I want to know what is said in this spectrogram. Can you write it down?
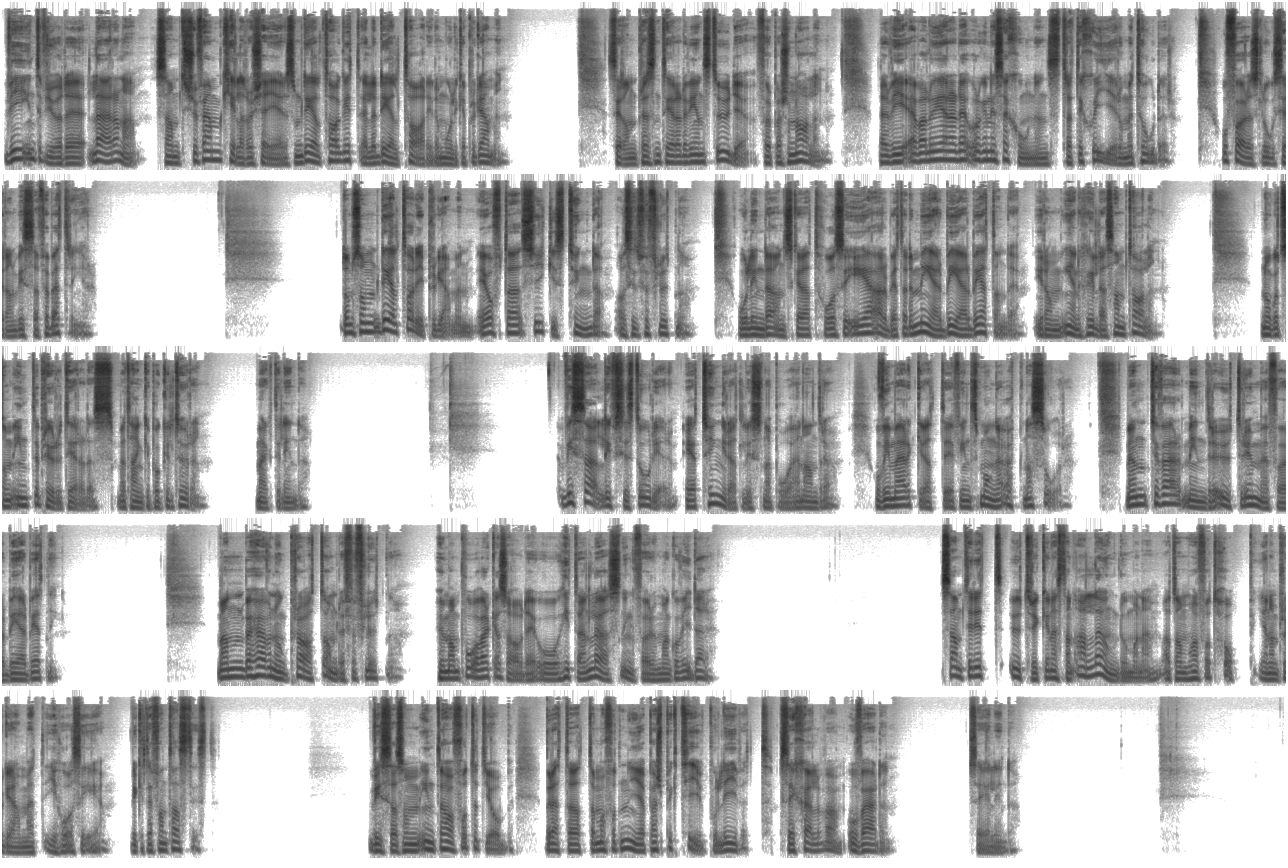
Vi intervjuade lärarna samt 25 killar och tjejer som deltagit eller deltar i de olika programmen. Sedan presenterade vi en studie för personalen där vi evaluerade organisationens strategier och metoder och föreslog sedan vissa förbättringar. De som deltar i programmen är ofta psykiskt tyngda av sitt förflutna och Linda önskar att HCE arbetade mer bearbetande i de enskilda samtalen. Något som inte prioriterades med tanke på kulturen, märkte Linda. Vissa livshistorier är tyngre att lyssna på än andra och vi märker att det finns många öppna sår, men tyvärr mindre utrymme för bearbetning. Man behöver nog prata om det förflutna, hur man påverkas av det och hitta en lösning för hur man går vidare. Samtidigt uttrycker nästan alla ungdomarna att de har fått hopp genom programmet i HCE, vilket är fantastiskt. Vissa som inte har fått ett jobb berättar att de har fått nya perspektiv på livet, sig själva och världen säger Linda.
